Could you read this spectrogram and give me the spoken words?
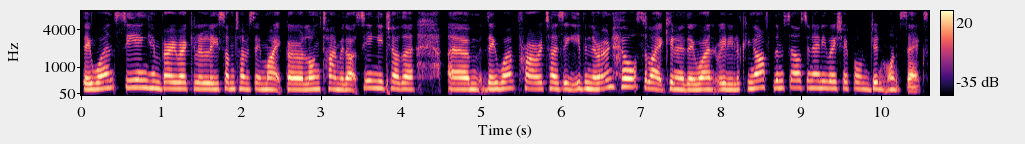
They weren't seeing him very regularly. Sometimes they might go a long time without seeing each other. Um, they weren't prioritizing even their own health. Like, you know, they weren't really looking after themselves in any way, shape, or didn't want sex.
